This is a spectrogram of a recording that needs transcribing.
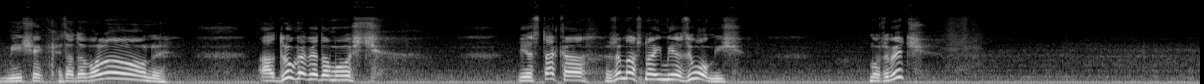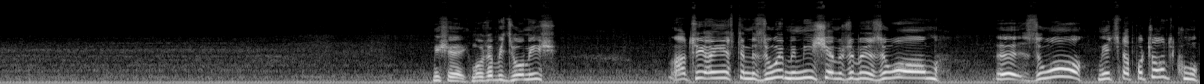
Misiek zadowolony. A druga wiadomość jest taka, że masz na imię Złomiś. Może być? Misiek, może być złomiś? A czy ja jestem złym misiem, żeby złom, y, zło mieć na początku?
